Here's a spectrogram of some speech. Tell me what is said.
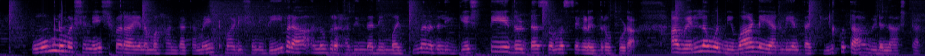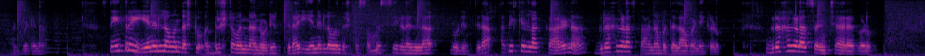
ಓಂ ನಮ ಶನೇಶ್ವರಾಯ ನಮಃ ಅಂತ ಕಮೆಂಟ್ ಮಾಡಿ ಶನಿ ದೇವರ ಅನುಗ್ರಹದಿಂದ ನಿಮ್ಮ ಜೀವನದಲ್ಲಿ ಎಷ್ಟೇ ದೊಡ್ಡ ಸಮಸ್ಯೆಗಳಿದ್ದರೂ ಕೂಡ ಅವೆಲ್ಲವೂ ನಿವಾರಣೆಯಾಗಲಿ ಅಂತ ಕೇಳ್ಕೊತಾ ವಿಡಿಯೋನ ಸ್ಟಾರ್ಟ್ ಮಾಡಿಬಿಡೋಣ. ಸ್ನೇಹಿತರೆ, ಏನೆಲ್ಲ ಒಂದಷ್ಟು ಅದೃಷ್ಟವನ್ನು ನೋಡಿರ್ತೀರ? ಏನೆಲ್ಲ ಒಂದಷ್ಟು ಸಮಸ್ಯೆಗಳೆಲ್ಲ ನೋಡಿರ್ತೀರ? ಅದಕ್ಕೆಲ್ಲ ಕಾರಣ ಗ್ರಹಗಳ ಸ್ಥಾನ ಬದಲಾವಣೆಗಳು, ಗ್ರಹಗಳ ಸಂಚಾರಗಳು.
